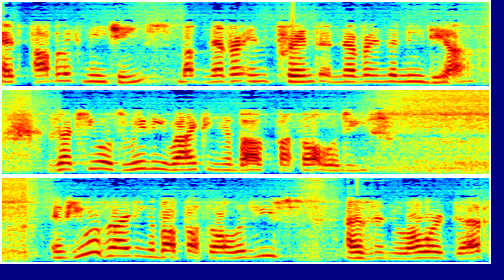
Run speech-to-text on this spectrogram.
at public meetings, but never in print and never in the media, that he was really writing about pathologies. And he was writing about pathologies, as in lower depth,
